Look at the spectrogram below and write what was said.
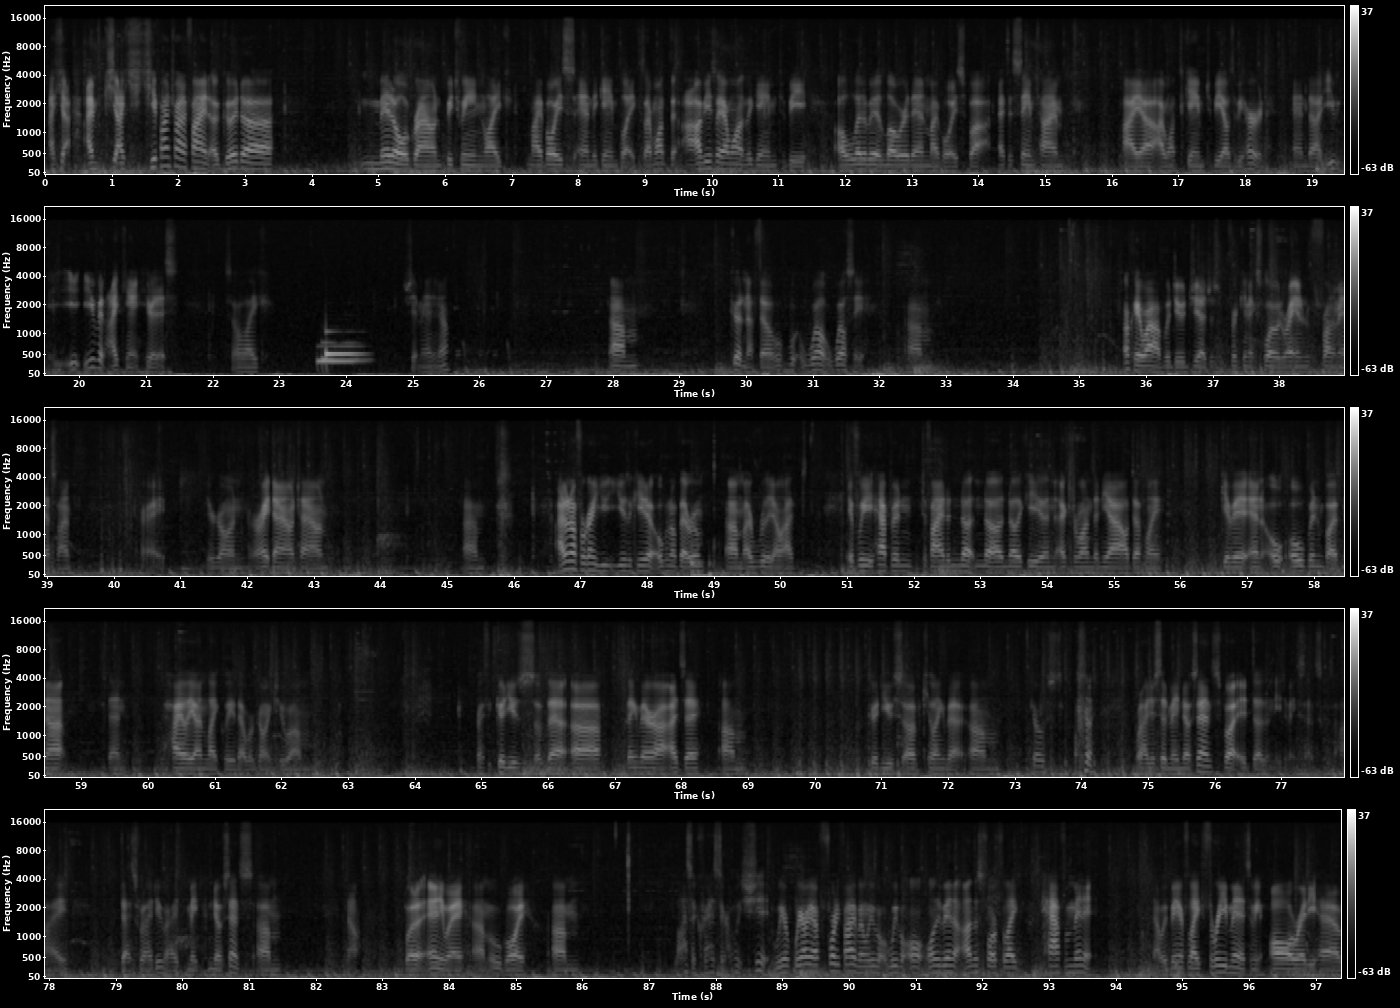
I, I'm, I keep on trying to find a good, uh, middle ground between, like, my voice and the gameplay. Because I want the, obviously I want the game to be a little bit lower than my voice, but at the same time, I uh, I want the game to be able to be heard, and uh, even even I can't hear this, so like, shit, man, you know. Um, good enough though. we'll we'll see. Um. Okay, wow, but dude, yeah, just freaking explode right in front of me. That's fine. You're going right downtown. Um, I don't know if we're going to use a key to open up that room. Um, I really don't. I, if we happen to find another key, an extra one, then yeah, I'll definitely give it an open, but if not, then highly unlikely that we're going to, um, think good use of that, uh, thing there, I'd say. Um, good use of killing that um, ghost. what I just said made no sense, but it doesn't need to make sense because I, that's what I do. I make no sense. Um, no. But anyway, um, oh boy, um, lots of creds there. Holy shit, we are we already at 45, and we've we've only been on this floor for like half a minute. Now we've been here for like three minutes, and we already have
